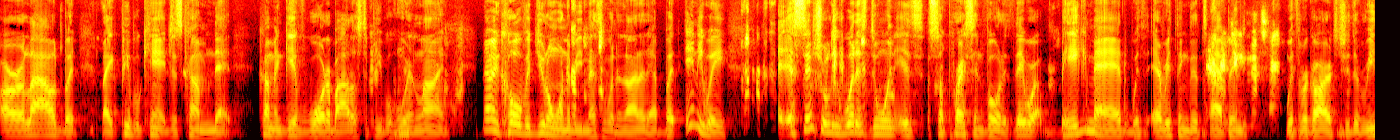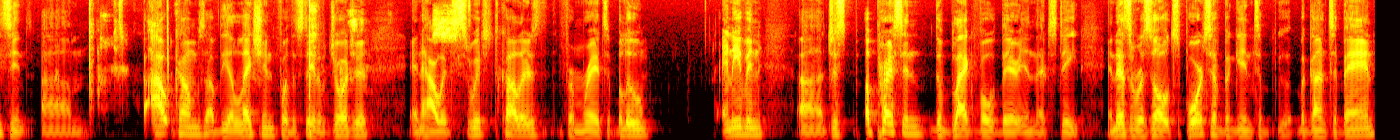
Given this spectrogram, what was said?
are allowed, but like people can't just come net come and give water bottles to people who are in line. Now in COVID, you don't want to be messing with a lot of that. But anyway, essentially what it's doing is suppressing voters. They were big mad with everything that's happened with regards to the recent um, outcomes of the election for the state of Georgia and how it switched colors from red to blue and even uh, just oppressing the black vote there in that state. And as a result, sports have begin to begun to ban.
